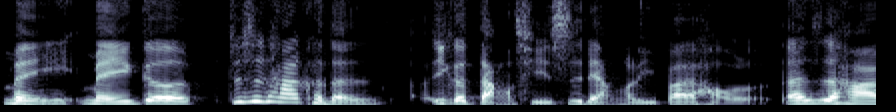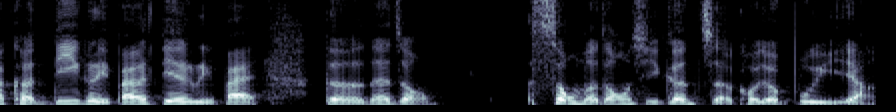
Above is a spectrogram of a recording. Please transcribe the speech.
每每一个，就是它可能一个档期是两个礼拜好了，但是他可能第一个礼拜、第二个礼拜的那种送的东西跟折扣就不一样，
